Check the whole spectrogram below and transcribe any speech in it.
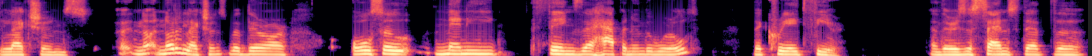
elections. Uh, not not elections, but there are also many things that happen in the world that create fear, and there is a sense that the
